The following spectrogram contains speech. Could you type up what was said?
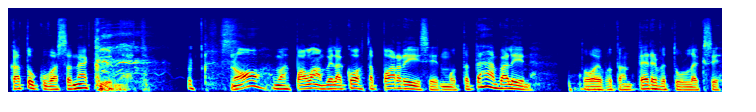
katukuvassa näkyneet. No, mä palaan vielä kohta Pariisiin, mutta tähän väliin toivotan tervetulleeksi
